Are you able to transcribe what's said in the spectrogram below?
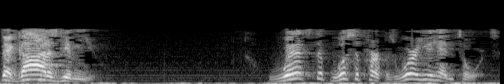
that God has given you? What's the, what's the purpose? Where are you heading towards?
